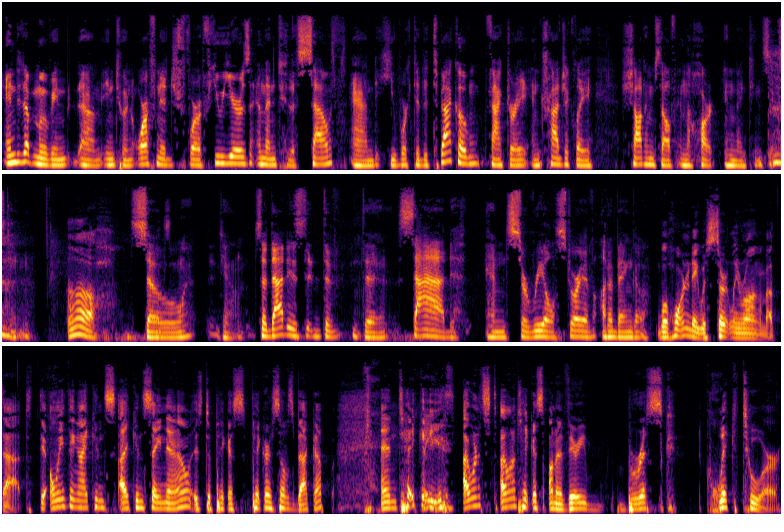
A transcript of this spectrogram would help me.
ended up moving um, into an orphanage for a few years and then to the south. And he worked at a tobacco factory and tragically shot himself in the heart in 1916. Oh, So, yeah. So, that is the, the sad and surreal story of Otabengo. well, Hornaday was certainly wrong about that. The only thing I can I can say now is to pick us pick ourselves back up and take a. I want to I want to take us on a very brisk. Quick tour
